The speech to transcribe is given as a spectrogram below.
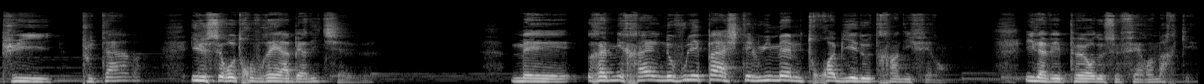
Puis, plus tard, il se retrouverait à Berditchev. Mais Reb Michael ne voulait pas acheter lui-même trois billets de train différents. Il avait peur de se faire remarquer.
